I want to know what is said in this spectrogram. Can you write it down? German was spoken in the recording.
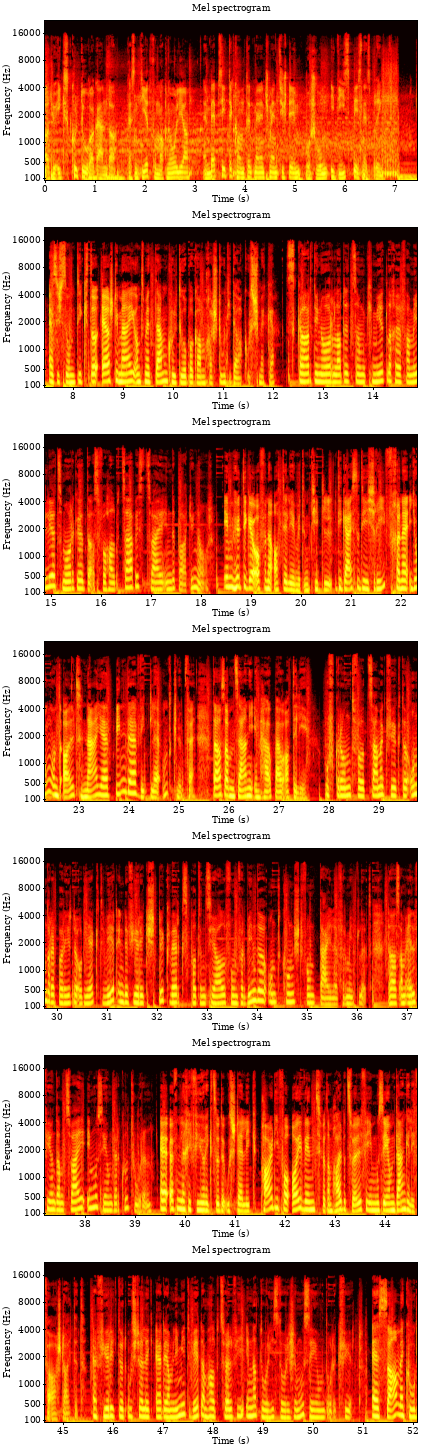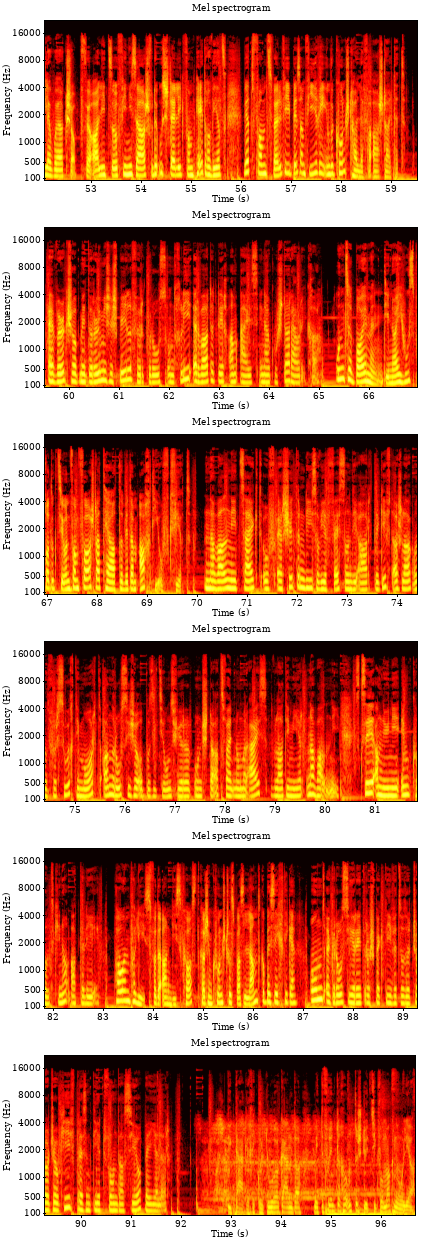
Radio X Kulturagenda, präsentiert von Magnolia, ein Webseite-Content-Management-System, das Schwung in dein Business bringt. Es ist Sonntag, der 1. Mai, und mit diesem Kulturprogramm kannst du die Tag ausschmücken. Das Gare du Nord ladet zum gemütlichen Familienzmorgen, das von halb zehn bis zwei in der Bar du Nord. Im heutigen offenen Atelier mit dem Titel Die Geister, die ich rief, können jung und alt nähen, binden, wickeln und knüpfen. Das am 10 im Hauptbauatelier. Aufgrund von zusammengefügten und reparierten Objekten wird in der Führung Stückwerkspotenzial vom Verbinden und Kunst vom Teilen vermittelt. Das am 11. und am 2. im Museum der Kulturen. Eine öffentliche Führung zu der Ausstellung Party for Euwind wird am halb zwölf im Museum Dengeli veranstaltet. Eine Führung durch die Ausstellung Erde am Limit wird am halb zwölf im Naturhistorischen Museum durchgeführt. Ein Samenkugeln-Workshop für alle zur Finissage der Ausstellung von Pedro Wirz wird vom 12. bis am 4. in der Kunsthalle veranstaltet. Ein Workshop mit römischen Spielen für Gross und Klein erwartet dich am Eis in Augusta Raurica. Unter Bäumen, die neue Hausproduktion vom Vorstadttheater, wird am 8. aufgeführt. Nawalny zeigt auf erschütternde sowie fesselnde Art den Giftanschlag und versucht den Mord an russischen Oppositionsführer und Staatsfeind Nummer 1 Wladimir Nawalny. Das gesehen am 9. im Kultkino Atelier. Poem Police von der Andis Kost kannst du im Kunsthaus Basel-Land besichtigen. Und eine grosse Retrospektive zu der George O'Keeffe präsentiert Fondation Beyeler. Die tägliche Kulturagenda mit der freundlichen Unterstützung von Magnolia,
